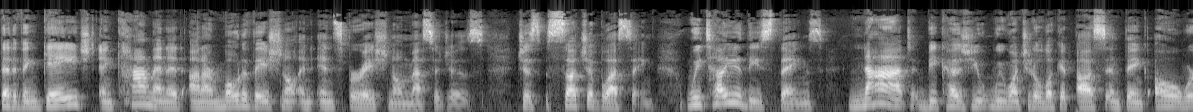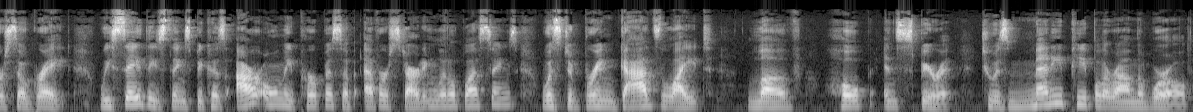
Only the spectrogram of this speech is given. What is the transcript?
That have engaged and commented on our motivational and inspirational messages just such a blessing. We tell you these things not because you we want you to look at us and think, "Oh, we're so great." We say these things because our only purpose of ever starting Little Blessings was to bring God's light, love, hope, and spirit to as many people around the world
